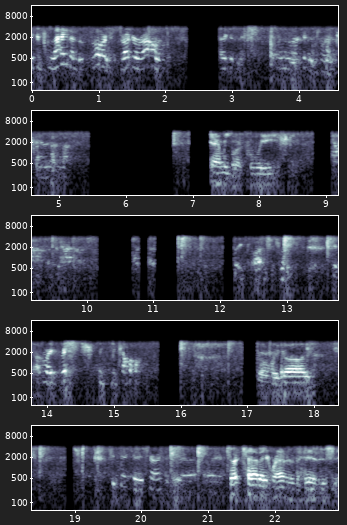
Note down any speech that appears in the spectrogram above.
I could lie on the floor and drug around. I could, I'm in front of Tammy, please. my God, like, get out of my face. Oh my god. That. Cat ain't right in the head, is she?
